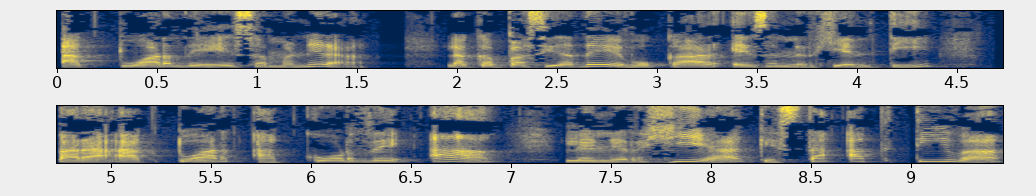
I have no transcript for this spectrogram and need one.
actuar de esa manera la capacidad de evocar esa energía en ti para actuar acorde a la energía que está activa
